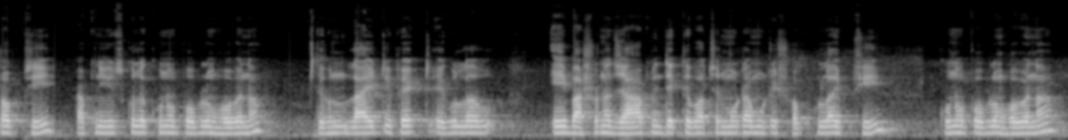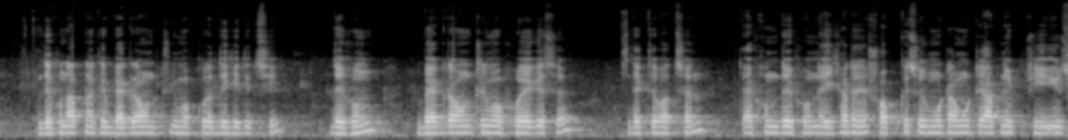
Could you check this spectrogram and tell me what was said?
সব ফ্রি আপনি ইউজ করলে কোনো প্রবলেম হবে না। দেখুন লাইট ইফেক্ট এগুলো, এই বাসনে যা আপনি দেখতে পাচ্ছেন, মোটামুটি সবগুলাই ফ্রি কোনো প্রবলেম হবে না। দেখুন, আপনাকে ব্যাকগ্রাউন্ড রিমুভ করে দেখিয়ে দিচ্ছি। দেখুন ব্যাকগ্রাউন্ড রিমুভ হয়ে গেছে, দেখতে পাচ্ছেন। এখন দেখুন, এইখানে সব কিছুই মোটামুটি আপনি ফ্রি ইউজ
